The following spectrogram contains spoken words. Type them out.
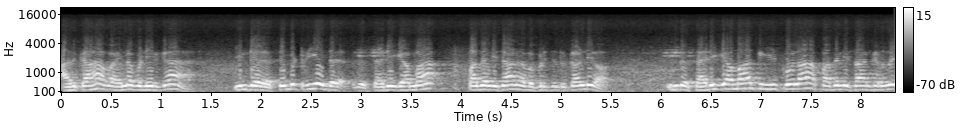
அதுக்காக அவ என்ன பண்ணியிருக்கா? இந்த சிமிட்ரியை இந்த சரிகமா பதனிசான்னு அவ பிரிச்சுட்டு இருக்கா இல்லையோ? இந்த சரிகமாக்கு ஈக்குவலா பதனிசாங்கிறது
